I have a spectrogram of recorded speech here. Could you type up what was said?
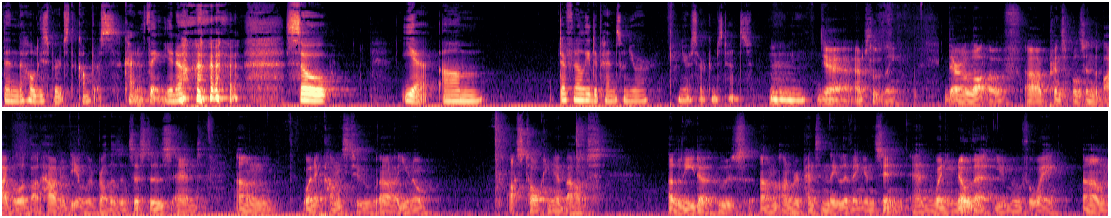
then the Holy Spirit's the compass kind of thing, you know? so yeah, um, definitely depends on your on your circumstance. Mm. Mm. Yeah, absolutely. There are a lot of uh, principles in the Bible about how to deal with brothers and sisters, and um, when it comes to uh, you know us talking about a leader who's um, unrepentantly living in sin, and when you know that, you move away. Um,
